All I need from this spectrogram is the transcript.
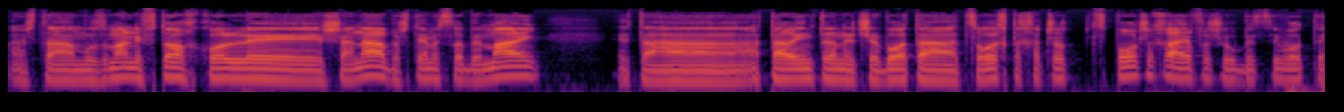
אז אתה מוזמן לפתוח כל uh, שנה, ב-12 במאי, את האתר אינטרנט שבו אתה צורך את החדשות ספורט שלך, איפשהו בסביבות uh,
